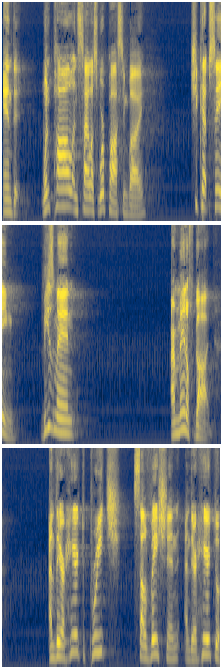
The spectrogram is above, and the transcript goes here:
And when Paul and Silas were passing by, she kept saying, These men are men of God, and they are here to preach salvation, and they're here to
